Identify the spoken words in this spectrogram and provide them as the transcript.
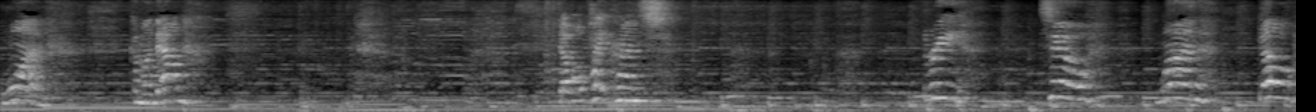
one. Come on down. Double pike crunch. Three, two, one, go.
